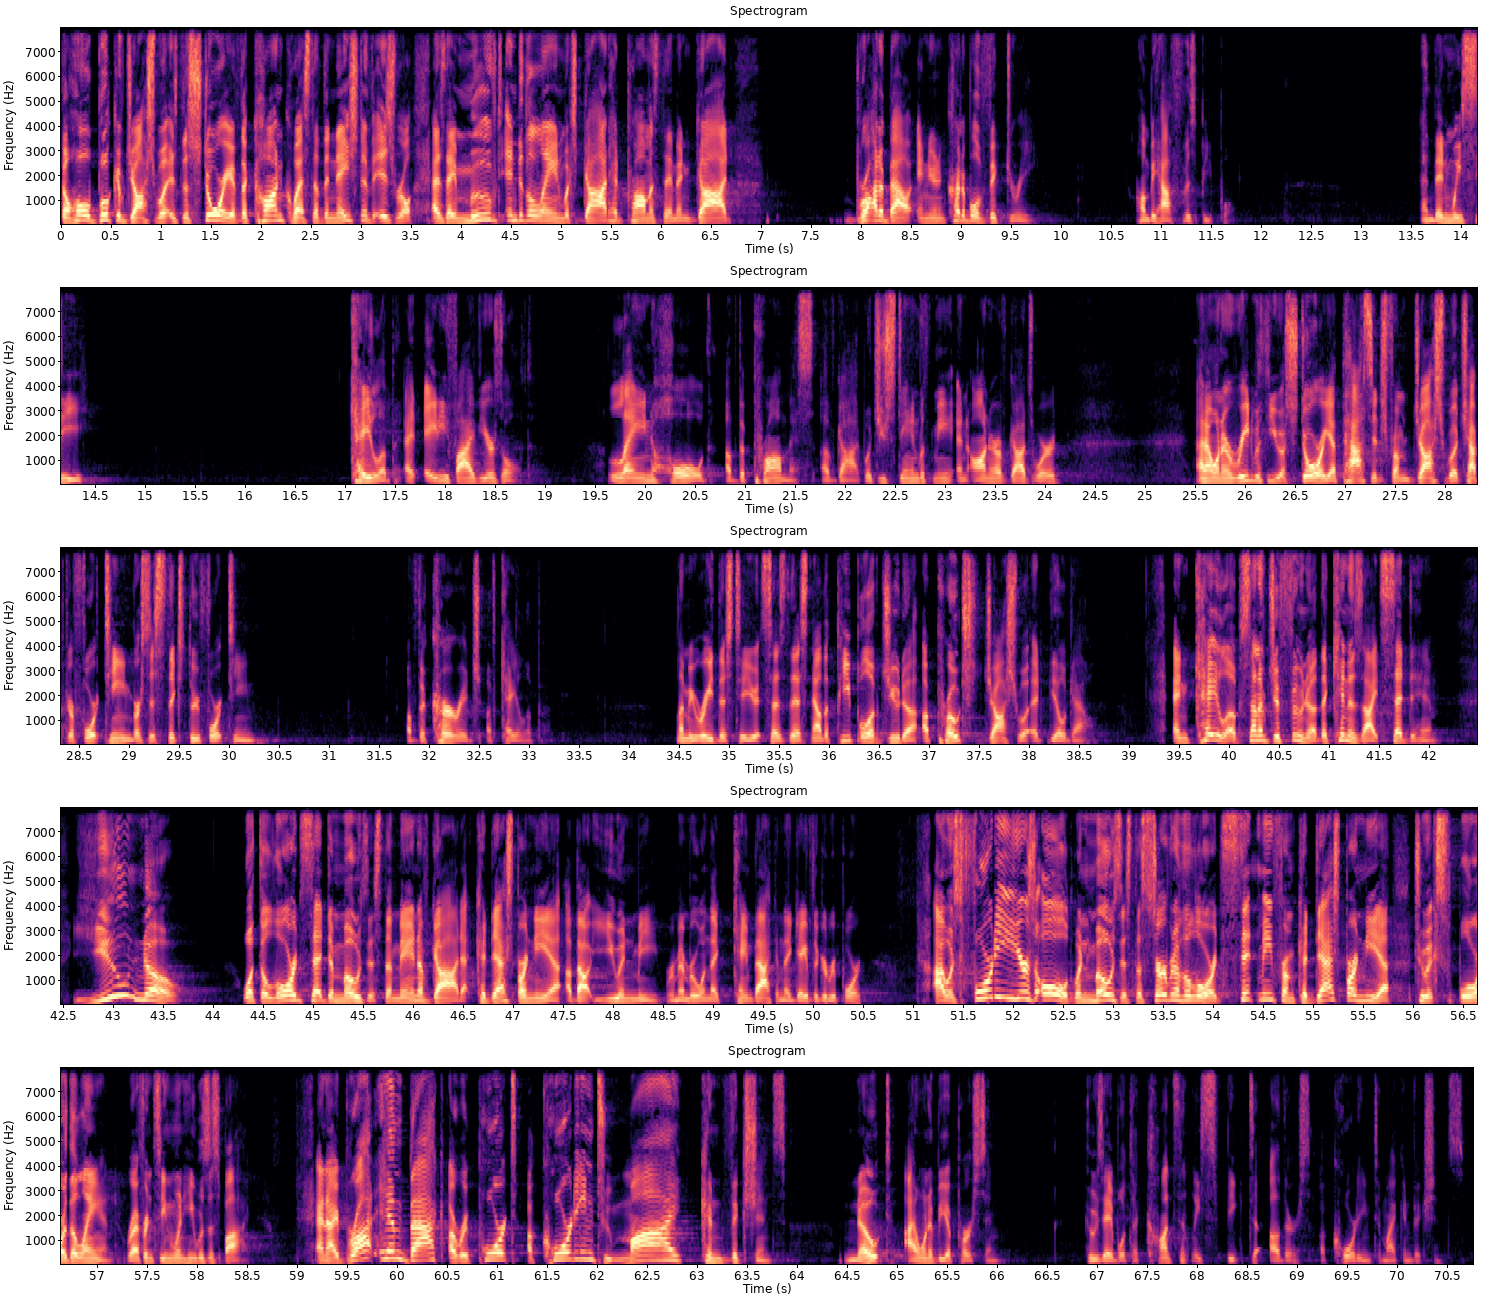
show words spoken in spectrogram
The whole book of Joshua is the story of the conquest of the nation of Israel as they moved into the land which God had promised them, and God brought about an incredible victory on behalf of His people. And then we see Caleb, at 85 years old, laying hold of the promise of God. Would you stand with me in honor of God's word? And I want to read with you a story, a passage from Joshua chapter 14, verses 6 through 14, of the courage of Caleb. Let me read this to you. It says this Now the people of Judah approached Joshua at Gilgal, and Caleb, son of Jephunneh the Kenizzite, said to him, You know what the Lord said to Moses, the man of God, at Kadesh Barnea about you and me. Remember when they came back and they gave the good report? I was 40 years old when Moses, the servant of the Lord, sent me from Kadesh Barnea to explore the land, referencing when he was a spy. And I brought him back a report according to my convictions. Note, I want to be a person who's able to constantly speak to others according to my convictions.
